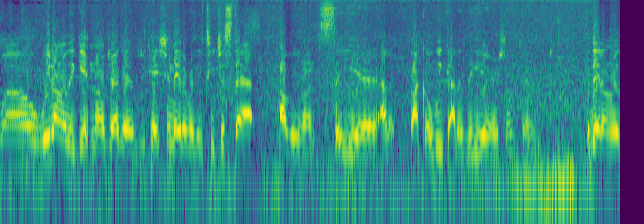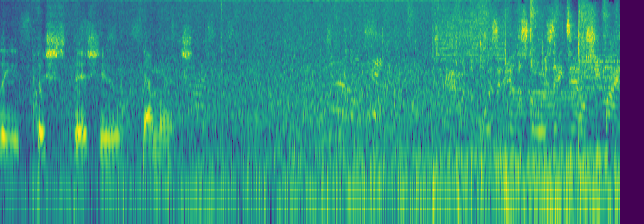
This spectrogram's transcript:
Well, we don't really get no drug education. They don't really teach us that. Probably once a year, out of like a week out of the year or something. But they don't really push the issue that much. stories they tell. She might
